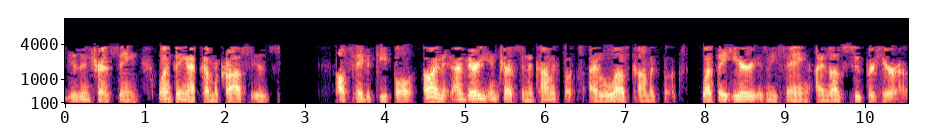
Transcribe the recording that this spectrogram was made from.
is interesting. One thing I've come across is I'll say to people, "Oh, I'm, I'm very interested in comic books. I love comic books." What they hear is me saying, "I love superheroes."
